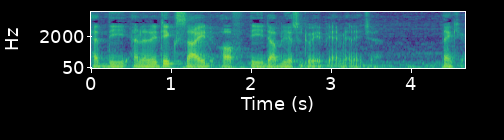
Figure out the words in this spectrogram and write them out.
at the analytics side of the WSO2 API manager. Thank you.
